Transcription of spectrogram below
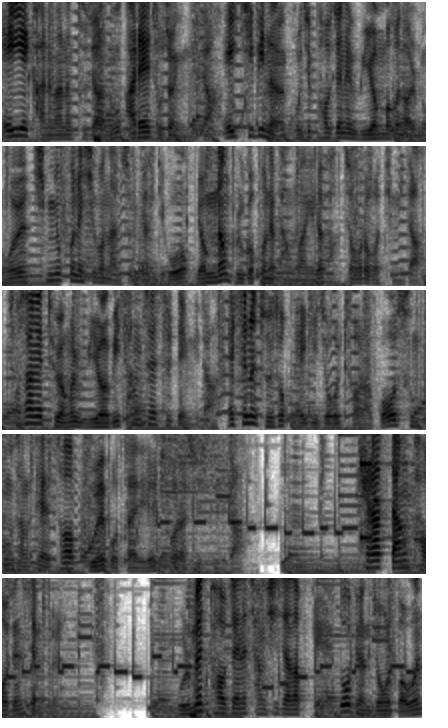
A에 가능한 한 투자한 후 아래 조정입니다. HB는 고집 파우젠의 위험 먹은 얼몽을 16분의 10원 난수로 견디고 명랑 불거펀의 방망이를 확정으로 버팁니다. 초상의 투영을 위협이 상쇄했을 때입니다. S는 준속 102족을 추월하고 순풍 상태에서 부의 보따리를 추월할 수 있습니다. 테라 땅 파워젠 샘플 울멧 파워젠의 창시자답게 또 변종을 뽑은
